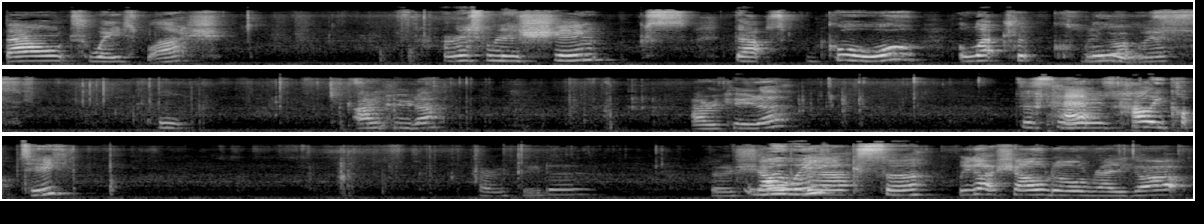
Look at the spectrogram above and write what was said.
Bounce Wave Splash. And this one is Shinx. That's Gore Electric Claws. Cool. Arcuda. Arcuda. This Pet. one is Helicopter. Arcuda. Uh, shoulder. Luixa. We got shoulder already got.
